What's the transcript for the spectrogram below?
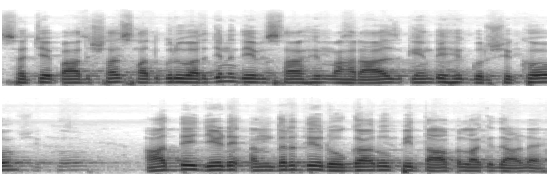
ਸੱਚੇ ਪਾਤਸ਼ਾਹ ਸਤਿਗੁਰੂ ਅਰਜਨ ਦੇਵ ਸਾਹਿਬ ਮਹਾਰਾਜ ਕਹਿੰਦੇ ਹੈ, ਗੁਰਸਿੱਖੋ, ਆਦੇ ਜਿਹੜੇ ਅੰਦਰ ਦੇ ਰੋਗਾਂ ਰੂਪੀ ਤਾਪ ਲੱਗ ਜਾਣਾ ਹੈ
